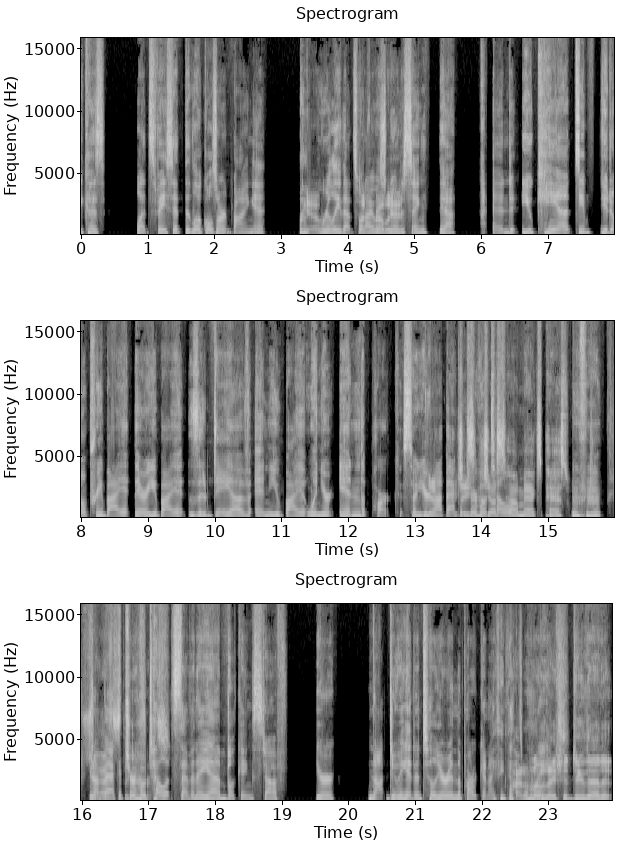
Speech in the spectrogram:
because let's face it, the locals aren't buying it. Yeah. Really, that's what That's I was probably it. noticing. Yeah. And you can't, you, you don't pre buy it there. You buy it the day of and you buy it when you're in the park. So you're Yep, not back which at is your just hotel. how Max Pass worked. Mhm. You're not back at your difference. hotel at 7 a.m. booking stuff. You're not doing it until you're in the park. And I think that's I don't know. They should do that at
